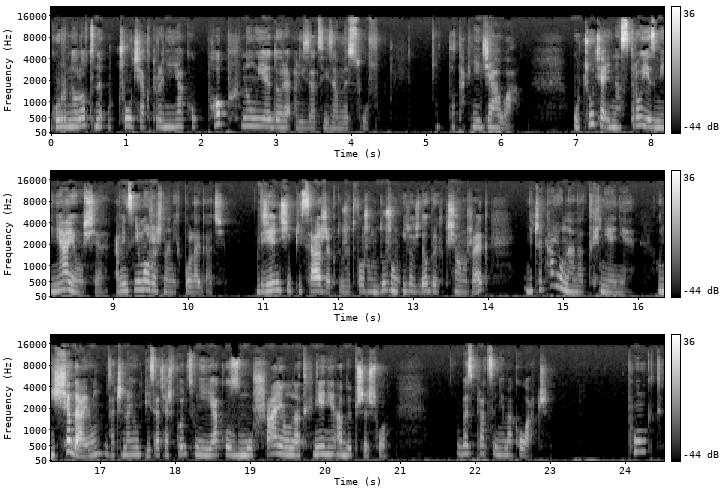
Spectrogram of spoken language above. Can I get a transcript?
górnolotne uczucia, które niejako popchną je do realizacji zamysłów. To tak nie działa. Uczucia i nastroje zmieniają się, a więc nie możesz na nich polegać. Wzięci pisarze, którzy tworzą dużą ilość dobrych książek, nie czekają na natchnienie. Oni siadają, zaczynają pisać, aż w końcu niejako zmuszają natchnienie, aby przyszło. Bez pracy nie ma kołaczy. Punkt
